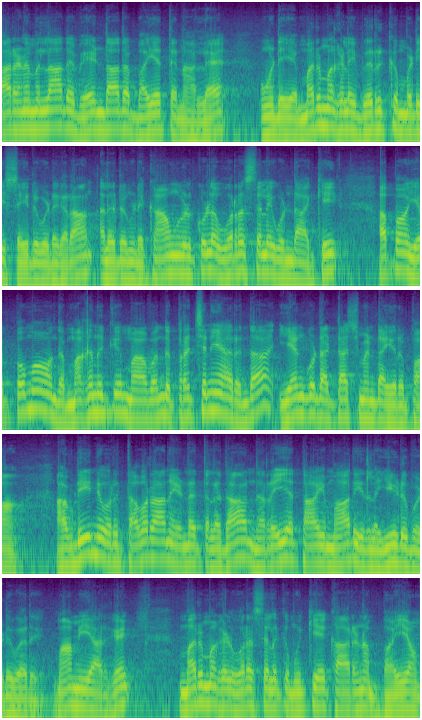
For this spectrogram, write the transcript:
காரணமில்லாத வேண்டாத பயத்தினால உங்களுடைய மருமகளை வெறுக்கும்படி செய்து விடுகிறான். அல்லது உங்களுடைய கா- அவங்களுக்குள்ள உரசலை உண்டாக்கி அப்போ எப்போமோ அந்த மகனுக்கு ம வந்து பிரச்சனையாக இருந்தால் என் கூட அட்டாச்மெண்ட்டாக இருப்பான். அப்படின்னு ஒரு தவறான எண்ணத்தில் தான் நிறைய தாய்மார் இதில் ஈடுபடுவது. மாமியார்கள் மருமகள் உரசலுக்கு முக்கிய காரணம் பயம்.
